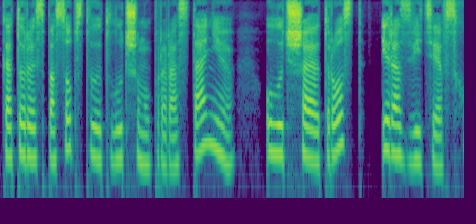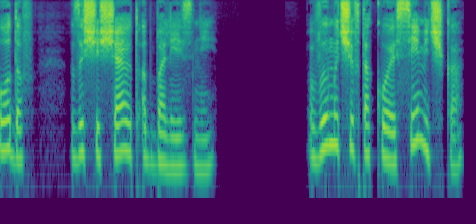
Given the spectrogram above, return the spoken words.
которые способствуют лучшему прорастанию, улучшают рост и развитие всходов, защищают от болезней. Вымочив такое семечко,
